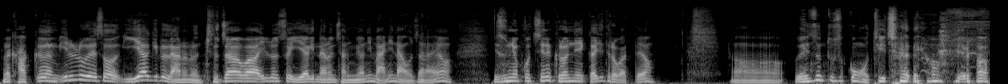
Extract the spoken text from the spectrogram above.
근데 가끔 1루에서 이야기를 나누는 주자와 1루수가 이야기 나누는 장면이 많이 나오잖아요. 이승용 코치는 그런 얘기까지 들어봤대요. 어, 왼손 투수공 어떻게 쳐야 돼요? 이런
